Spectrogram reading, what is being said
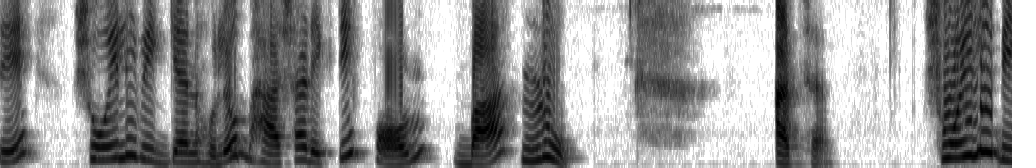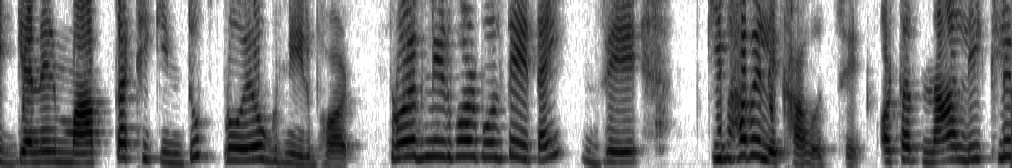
যে শৈলী বিজ্ঞান হলো ভাষার একটি ফর্ম বা রূপ। আচ্ছা শৈলী বিজ্ঞানের মাপকাঠি কিন্তু প্রয়োগ নির্ভর। প্রয়োগ নির্ভর বলতে এটাই যে কীভাবে লেখা হচ্ছে। অর্থাৎ না লিখলে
